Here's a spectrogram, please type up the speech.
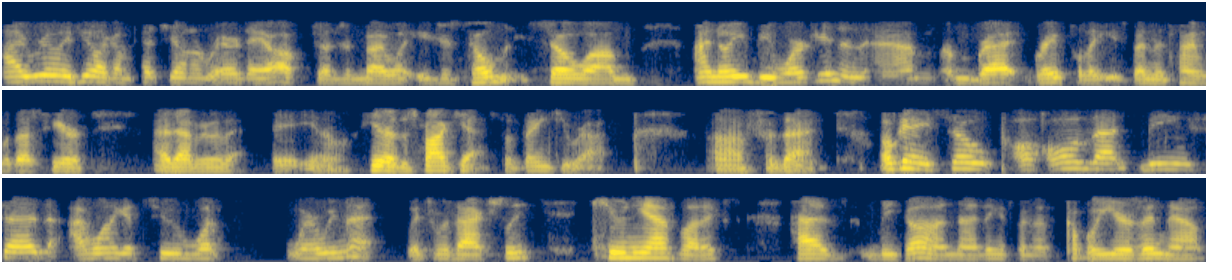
I really feel like I'm catching on a rare day off, judging by what you just told me. So um, I know you'd be working, and I'm I'm gra- grateful that you spend the time with us here have it, you know, here at this podcast. So thank you, Ralph, uh, for that. Okay, so all of that being said, I want to get to what where we met, which was actually CUNY Athletics has begun. I think it's been a couple of years in now.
